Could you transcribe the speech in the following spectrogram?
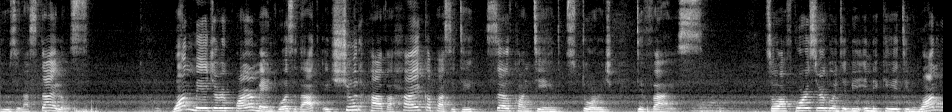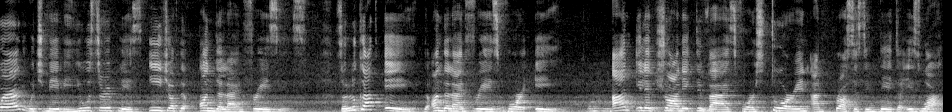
using a stylus. One major requirement was that it should have a high capacity self-contained storage device. So of course you're going to be indicating one word which may be used to replace each of the underlined phrases. So look at A, the underlined phrase for A. An electronic device for storing and processing data is what?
